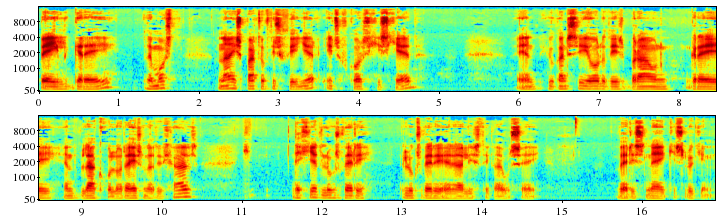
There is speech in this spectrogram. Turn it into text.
pale grey. The most nice part of this figure is of course his head. And you can see all this brown, grey and black coloration that it has. The head looks very looks very realistic I would say. Very snakish looking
